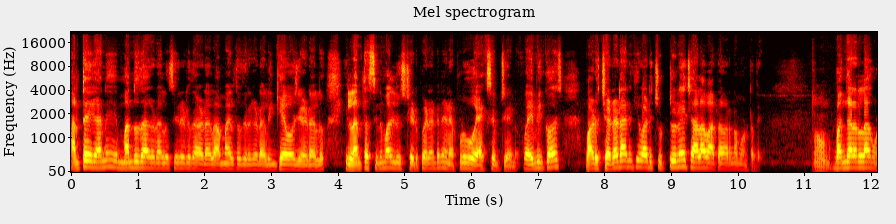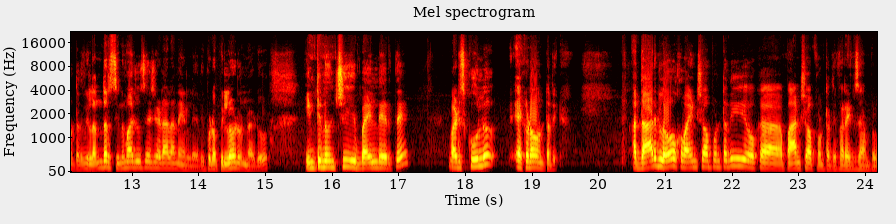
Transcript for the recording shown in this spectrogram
అంతేగాని మందు తాగడాలు సిగరెట్ తాగడాలు అమ్మాయిలతో తిరగడాలు ఇంకేవో చేయడాలు వీళ్ళంతా సినిమాలు చూసి చెడిపోయాడంటే నేను ఎప్పుడూ యాక్సెప్ట్ చేయను. వై బికాస్ వాడు చెడడానికి వాడి చుట్టూనే చాలా వాతావరణం ఉంటుంది. బంగారంలాగా ఉంటుంది. వీళ్ళందరూ సినిమా చూసే చెడాలని ఏం లేదు. ఇప్పుడు పిల్లోడు ఉన్నాడు. ఇంటి నుంచి బయలుదేరితే వాడి స్కూలు ఎక్కడో ఉంటుంది. ఆ దారిలో ఒక వైన్ షాప్ ఉంటుంది ఒక పాన్ షాప్ ఉంటుంది ఫర్ ఎగ్జాంపుల్.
